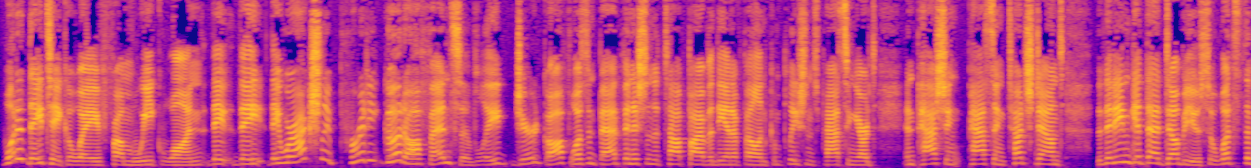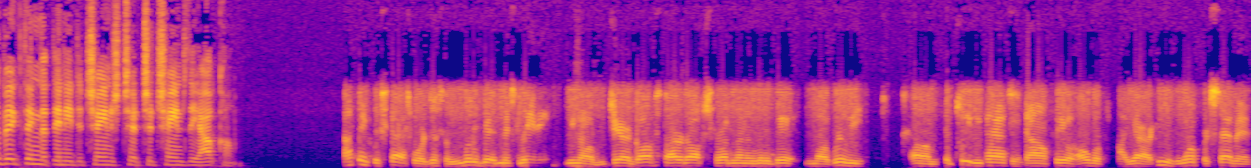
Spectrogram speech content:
What did they take away from week one? They they they were actually pretty good offensively. Jared Goff wasn't bad, finished in the top five of the NFL in completions, passing yards, and passing passing touchdowns. But they didn't get that W. So what's the big thing that they need to change to, to change the outcome? I think the stats were just a little bit misleading. You know, Jared Goff started off struggling a little bit. You know, really um, completing passes downfield over five yards. He was one for seven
